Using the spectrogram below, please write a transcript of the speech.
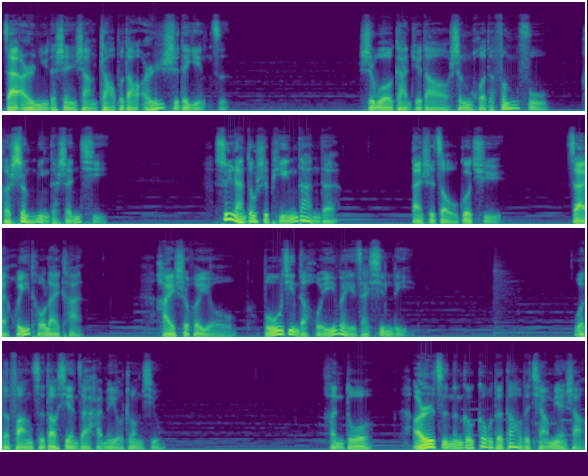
在儿女的身上找不到儿时的影子，使我感觉到生活的丰富。和生命的神奇，虽然都是平淡的，但是走过去，再回头来看，还是会有不尽的回味在心里。我的房子到现在还没有装修，很多儿子能够够得到的墙面上，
